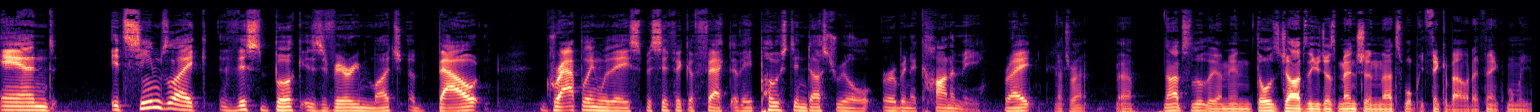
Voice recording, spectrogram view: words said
And it seems like this book is very much about grappling with a specific effect of a post-industrial urban economy, right? That's right. Yeah. Absolutely. I mean, those jobs that you just mentioned, that's what we think about, I think, when we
